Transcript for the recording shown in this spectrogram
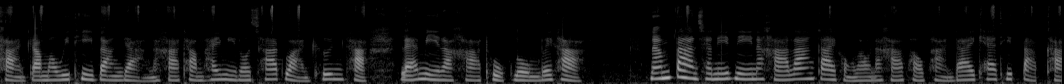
ผ่านกรรมวิธีบางอย่างนะคะทำให้มีรสชาติหวานขึ้นค่ะ และมีราคาถูกลงด้วยค่ะ น้ำตาลชนิดนี้นะคะ ร่างกายของเรานะคะ เผาผลาญได้แค่ที่ตับค่ะ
